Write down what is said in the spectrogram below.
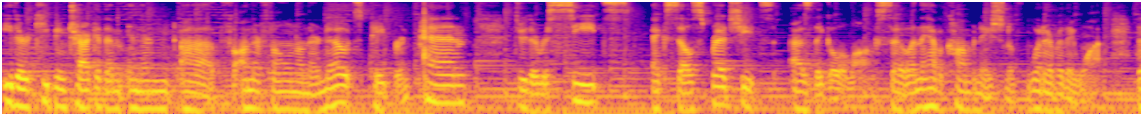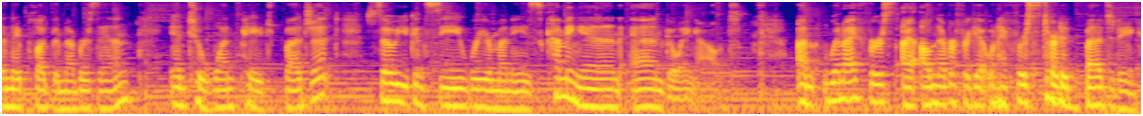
either keeping track of them in their uh, on their phone, on their notes, paper and pen, through their receipts, Excel spreadsheets as they go along. So, and they have a combination of whatever they want. Then they plug the numbers in into one page budget so you can see where your money's coming in and going out. Um, when I first, I, will never forget when I first started budgeting,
